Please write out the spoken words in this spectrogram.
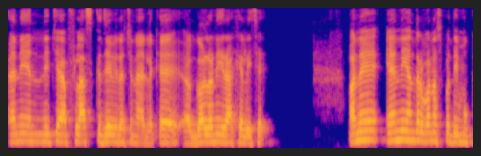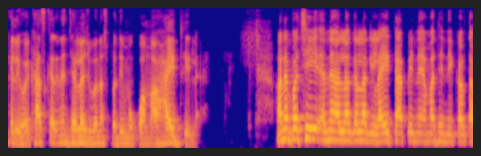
એની નીચે આ ફ્લાસ્ક જેવી રચના, એટલે કે ગળણી રાખેલી છે. અને એની અંદર વનસ્પતિ મૂકેલી હોય, ખાસ કરીને જલજ વનસ્પતિ મૂકવામાં આવે હાઇડ્રીલા અને પછી એને અલગ અલગ લાઇટ આપીને એમાંથી નીકળતા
